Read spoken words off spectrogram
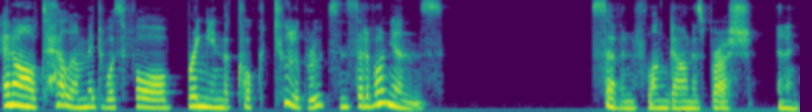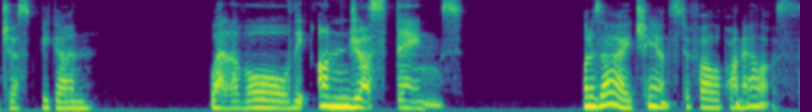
And I'll tell him it was for bringing the cook tulip roots instead of onions. Seven flung down his brush and had just begun. Well, of all the unjust things! When his eye chanced to fall upon Alice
